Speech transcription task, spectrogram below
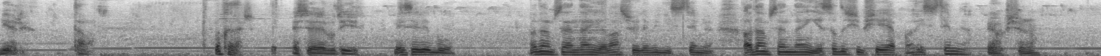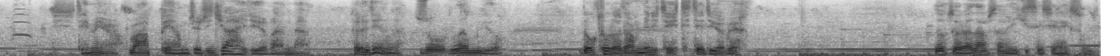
Yarıyor. Tamam. O kadar. Mesele bu değil. Mesele bu. Adam senden yalan söylemeni istemiyor. Adam senden yasa dışı bir şey yapmanı istemiyor. Yok canım. İstemiyor. Vahap Bey amca rica ediyor benden. Öyle değil mi? Zorlamıyor. Doktor adam beni tehdit ediyor be. Doktor adam sana iki seçenek sundu.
